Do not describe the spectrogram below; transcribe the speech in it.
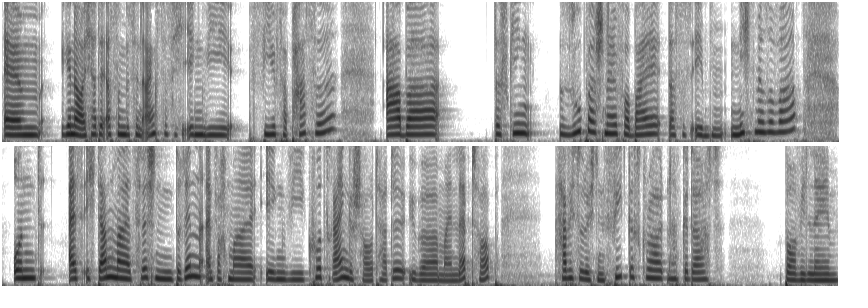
ähm, genau, ich hatte erst so ein bisschen Angst, dass ich irgendwie viel verpasse, aber das ging super schnell vorbei, dass es eben nicht mehr so war. Und als ich dann mal zwischendrin einfach mal irgendwie kurz reingeschaut hatte über meinen Laptop, habe ich so durch den Feed gescrollt und habe gedacht, boah, wie lame.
